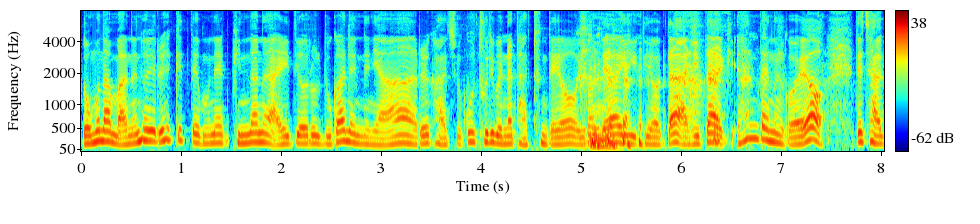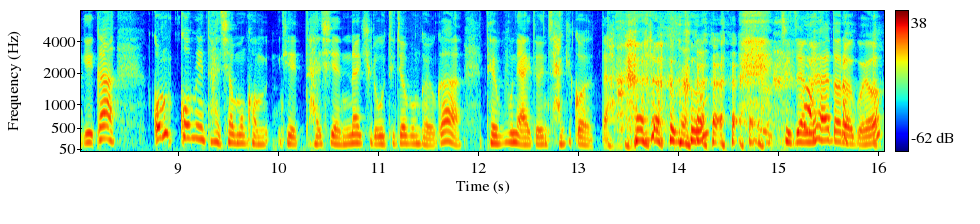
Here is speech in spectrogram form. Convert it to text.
너무나 많은 회의를 했기 때문에 빛나는 아이디어를 누가 냈느냐를 가지고 둘이 맨날 다툰대요. 이건 내 아이디어다 아니다 한다는 거예요. 근데 자기가 꼼꼼히 다시 한번 검, 이렇게 다시 옛날 기록을 뒤져본 결과 대부분의 아이디어는 자기 거였다라고 주장을 하더라고요.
